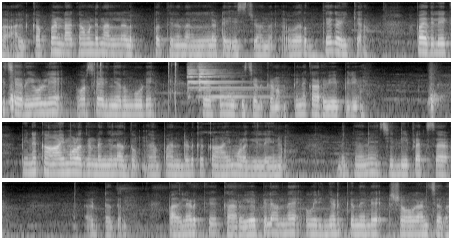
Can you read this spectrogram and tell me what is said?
കാൽക്കപ്പ ഉണ്ടാക്കാൻ വേണ്ടി നല്ല എളുപ്പത്തിൽ നല്ല ടേസ്റ്റ് ടേസ്റ്റുമാണ് വെറുതെ കഴിക്കാം അപ്പോൾ അതിലേക്ക് ചെറിയ ഉള്ളി കുറച്ച് അരിഞ്ഞതും കൂടി ചേർത്ത് മൂപ്പിച്ചെടുക്കണം. പിന്നെ കറിവേപ്പിലയും. പിന്നെ കായ്മുളക് ഉണ്ടെങ്കിൽ അതും. അപ്പോൾ എന്റെ അടുക്ക കായ്മുളകില്ലേനു. എന്നിട്ട് ഞാൻ ചില്ലി ഫ്ലെക്സ് ഇട്ടത്. അപ്പം അതിലിടക്ക് കറിവേപ്പില ഒന്ന് ഉരിഞ്ഞെടുക്കുന്നതിന്റെ ഷോ കാണിച്ചതാ.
